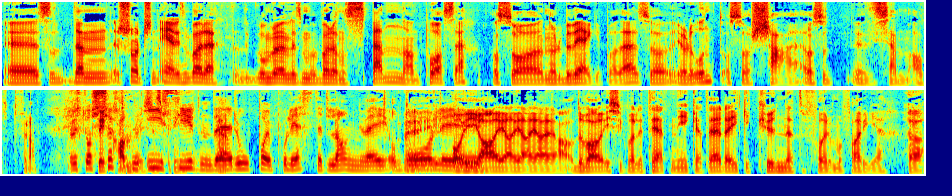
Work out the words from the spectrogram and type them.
Eh, så den shortsen er liksom bare Det går liksom bare an å spenne den på seg, og så når du beveger på det, så gjør det vondt, og så skjærer Og så eh, kommer alt fram. Men Hvis du har Det kjøpt den i springe. Syden, det Ja. roper jo polyester lang vei og dårlig Å ja, ja, ja, ja, ja. Det var ikke kvaliteten gikk etter, det gikk kun etter form og farge. Ja.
